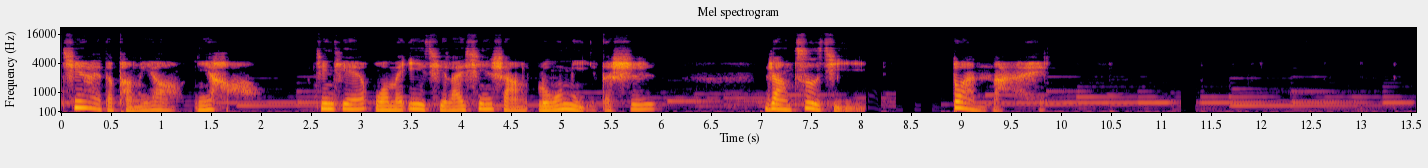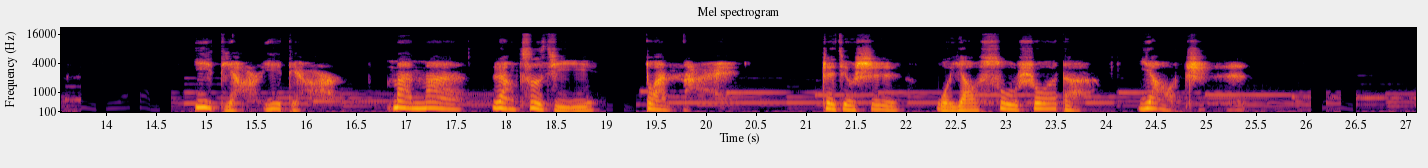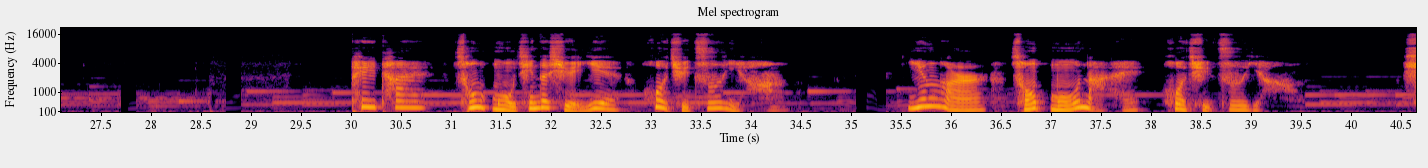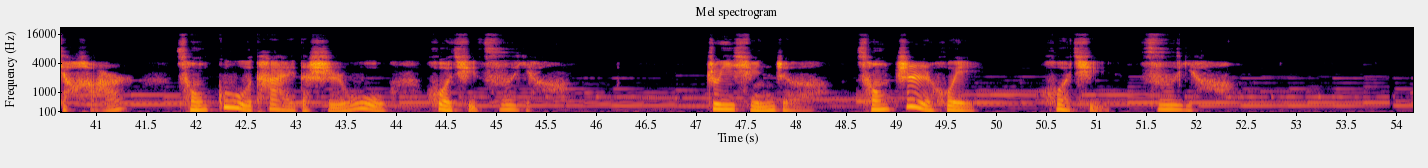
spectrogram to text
亲爱的朋友，你好，今天我们一起来欣赏鲁米的诗《让自己断奶》。一点儿一点儿，慢慢让自己断奶，这就是我要诉说的要旨。胚胎从母亲的血液获取滋养，婴儿从母奶获取滋养，小孩儿从固态的食物获取滋养，追寻者从智慧获取滋养，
